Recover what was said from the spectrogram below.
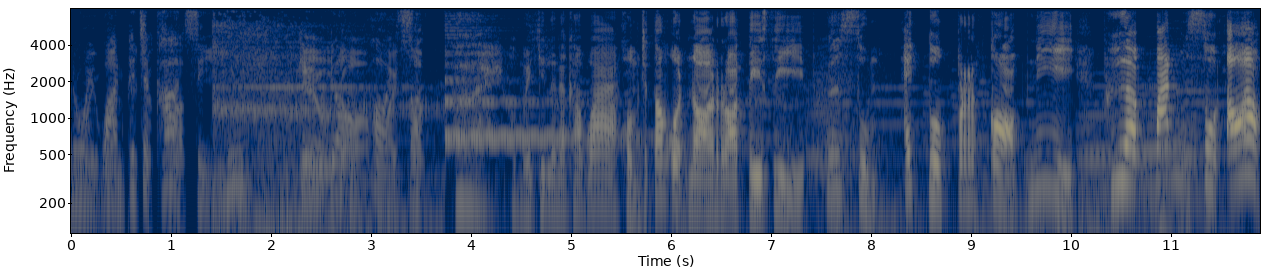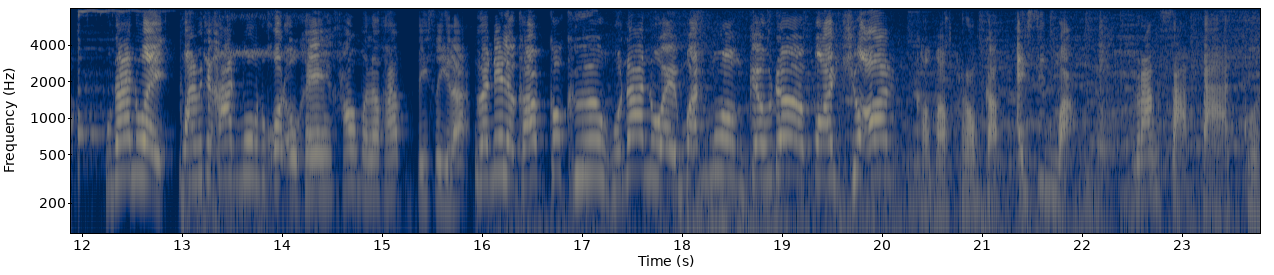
หน่วยวานเพชฌฆาตสีม่วงเกลดอร์พอยซอตเฮ้ย ผมไม่คิดเลยนะครับว่า ผมจะต้องอดนอนรอตีสี่เพื่อสุ่มไอตัวประกอบนี่ เพื่อปั้นสูตรอ๋อหัวหน้าหน่วย วันมันจะคาดม่วงทุกคนโอเค เข้ามาแล้วครับตีสี่แล้วและนี่แหละครับก็คือหัวหน้าหน่วยมันม่วงเกลเดอร์บอยชอนเขามาพร้อมกับไอสิ้นหวัง ร่างสามตาทุกคน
